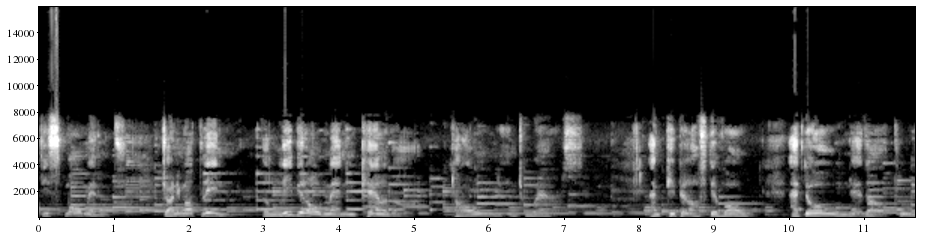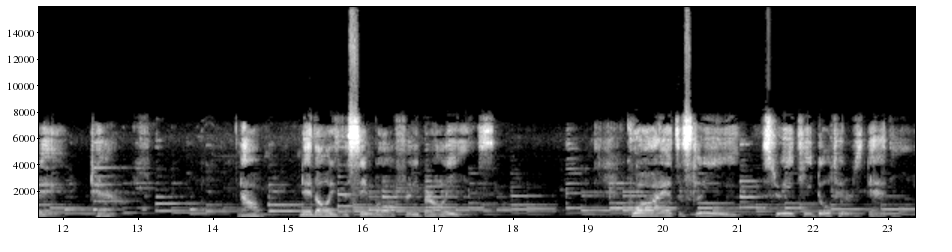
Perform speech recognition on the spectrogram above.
this moment, Johnny Matlin, the liberal man in Canada, turned into verse, and people of the world adore Neda through their tears. Now, Neda is the symbol of liberalism. Quiet sleep, sweetie daughter's daddy.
